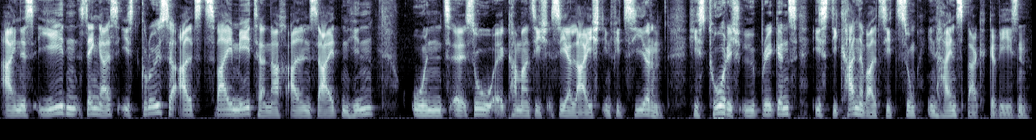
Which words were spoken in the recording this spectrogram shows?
eines jeden Sängers ist größer als zwei Meter nach allen Seiten hin und äh, so äh, kann man sich sehr leicht infizieren. Historisch übrigens ist die Karnevalssitzung in Heinsberg gewesen.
